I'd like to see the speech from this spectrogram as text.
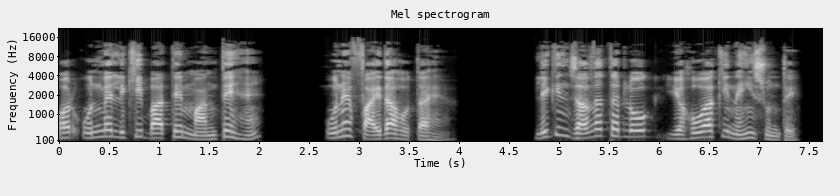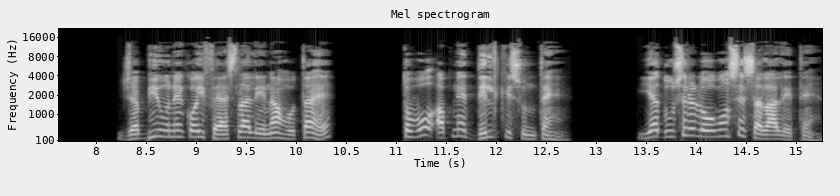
और उनमें लिखी बातें मानते हैं, उन्हें फ़ायदा होता है। लेकिन ज़्यादातर लोग यहोवा की नहीं सुनते। जब भी उन्हें कोई फैसला लेना होता है तो वो अपने दिल की सुनते हैं, या दूसरे लोगों से सलाह लेते हैं।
